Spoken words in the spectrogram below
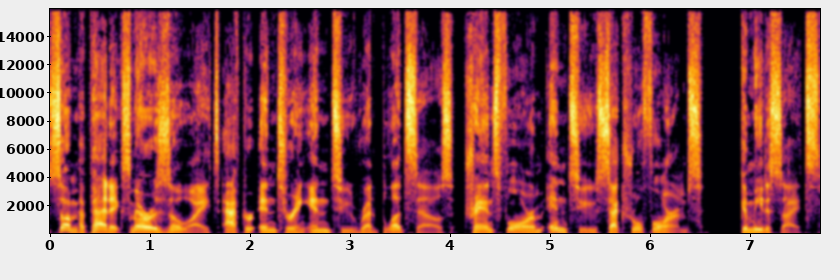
some hepatic merozoites, after entering into red blood cells, transform into sexual forms, gametocytes.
